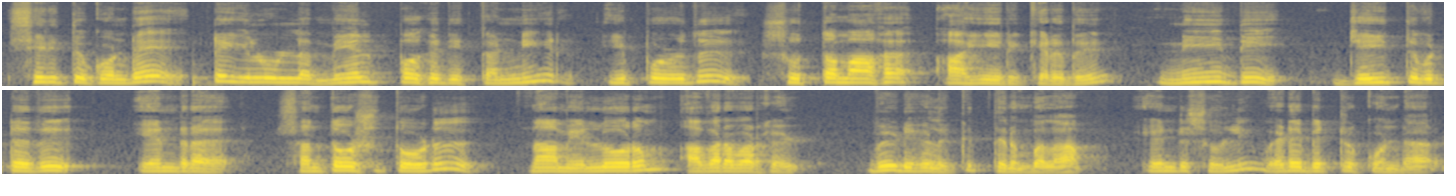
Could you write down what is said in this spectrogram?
சிரித்துக்கொண்டே குட்டையில் உள்ள மேல் பகுதி தண்ணீர் இப்பொழுது சுத்தமாக ஆகியிருக்கிறது. நீதி ஜெயித்து விட்டது என்ற சந்தோஷத்தோடு நாம் எல்லோரும் அவரவர்கள் வீடுகளுக்கு திரும்பலாம் என்று சொல்லி விடைபெற்று கொண்டார்.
